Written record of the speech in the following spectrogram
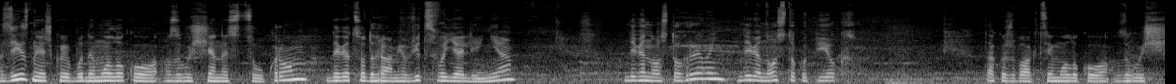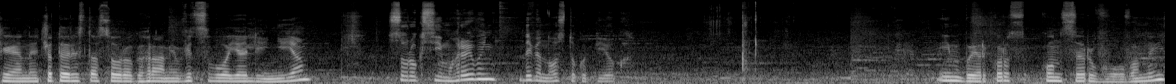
Зі знижкою буде молоко згущене з цукром 900 грамів від своя лінія 90 гривень 90 копійок. Також в акції молоко згущене 440 грамів від своя лінія 47 гривень 90 копійок. Імбир консервований,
